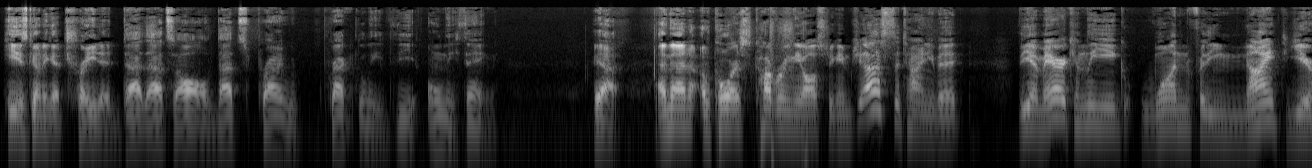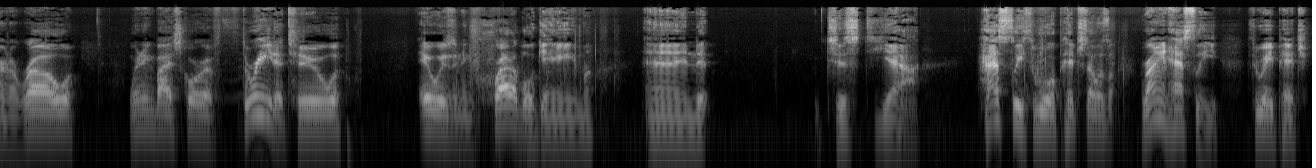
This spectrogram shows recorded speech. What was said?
he is going to get traded. That that's all. That's probably practically the only thing. Yeah, and then of course covering the All Star game just a tiny bit. The American League won for the ninth year in a row, winning by a score of 3 to 2. It was an incredible game, and just, yeah. Helsley threw a pitch that was. Ryan Helsley threw a pitch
